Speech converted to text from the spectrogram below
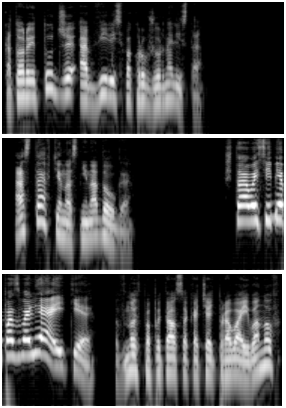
которые тут же обвились вокруг журналиста. «Оставьте нас ненадолго». «Что вы себе позволяете?» Вновь попытался качать права Иванов,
